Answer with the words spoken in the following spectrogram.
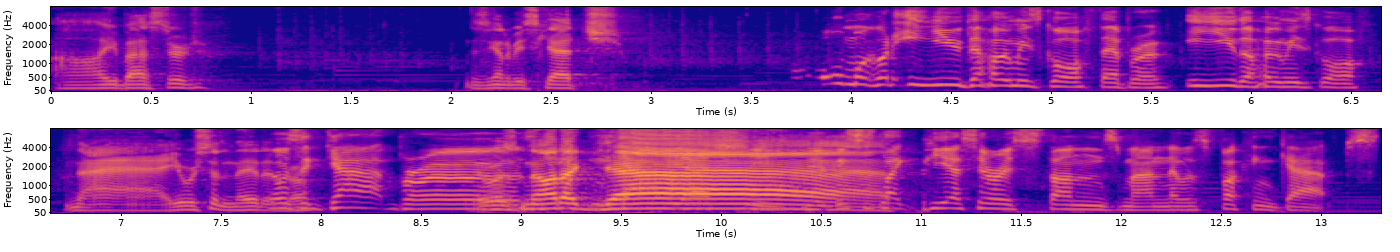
Oh, you bastard. This is gonna be sketch. Oh my god, EU, the homies go off there, bro. EU, the homies go off. Nah, you were still native. There was bro. a gap, bro. There was There not a fucking Yeah, gap. this is like Pshero stuns, man. There was fucking gaps.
